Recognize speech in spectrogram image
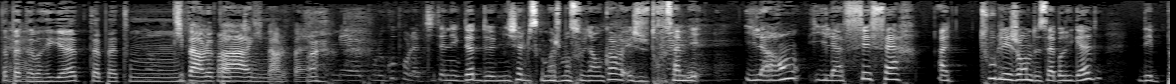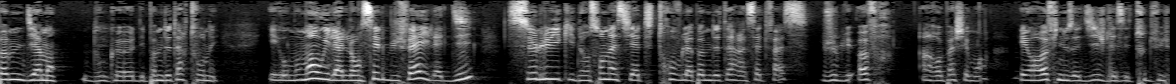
T'as pas ta brigade, t'as pas ton. Qui parle pas, qui parle pas. Mais euh, pour le coup, pour la petite anecdote de Michel, parce que moi je m'en souviens encore et je trouve ça mais hilarant, il a fait faire à tous les gens de sa brigade des pommes diamants, donc euh, des pommes de terre tournées. Et au moment où il a lancé le buffet, il a dit celui qui dans son assiette trouve la pomme de terre à cette face, je lui offre un repas chez moi. Et en off, il nous a dit je les ai toutes vues.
